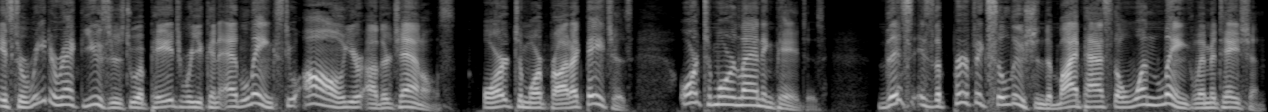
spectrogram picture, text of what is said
is to redirect users to a page where you can add links to all your other channels, or to more product pages, or to more landing pages. This is the perfect solution to bypass the one link limitation.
